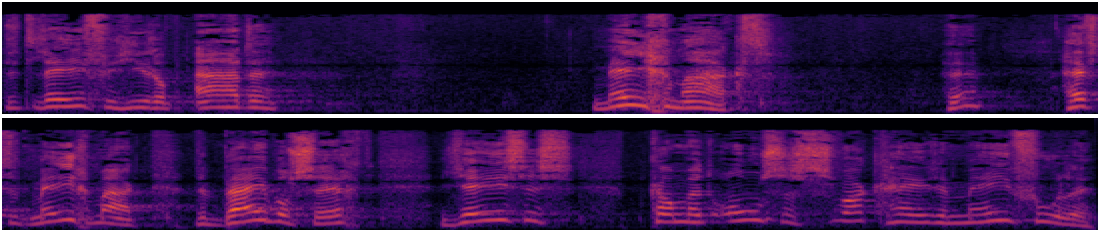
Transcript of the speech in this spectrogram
dit leven hier op aarde meegemaakt. Heeft het meegemaakt. De Bijbel zegt, Jezus kan met onze zwakheden meevoelen.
